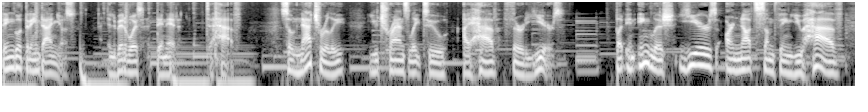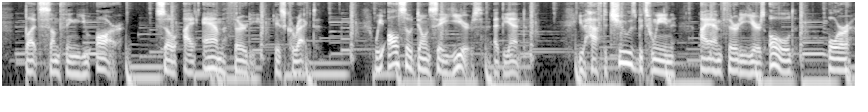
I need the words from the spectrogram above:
tengo 30 años. El verbo es tener, to have. So naturally, you translate to I have 30 years. But in English, years are not something you have, but something you are. So I am 30 is correct. We also don't say years at the end. You have to choose between I am 30 years old or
